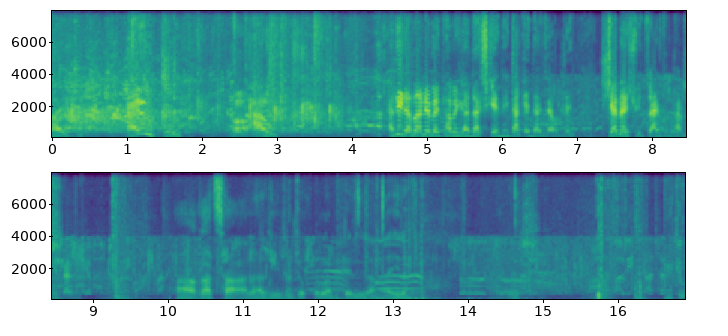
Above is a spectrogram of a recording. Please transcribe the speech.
აი აი აუ! ადი და მანებე თავი გადაშკედი და კედაზე შემეშვი წაერთო თავი რაღაცა რა გიჟო ყველაფერი რანაირა ბიჭო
